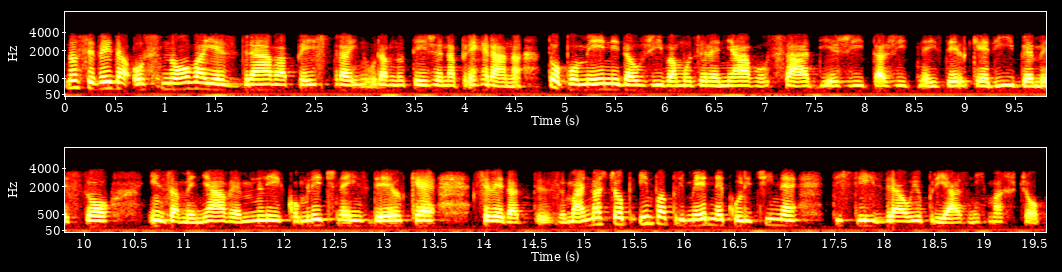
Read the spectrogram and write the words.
No, seveda, osnova je zdrava, pestra in uravnotežena prehrana. To pomeni, da uživamo zelenjavo, sadje, žita, žitne izdelke, ribe, meso in zamenjave, mleko, mlečne izdelke, seveda z manj maščob in pa primerne količine tistih zdravju prijaznih maščob.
